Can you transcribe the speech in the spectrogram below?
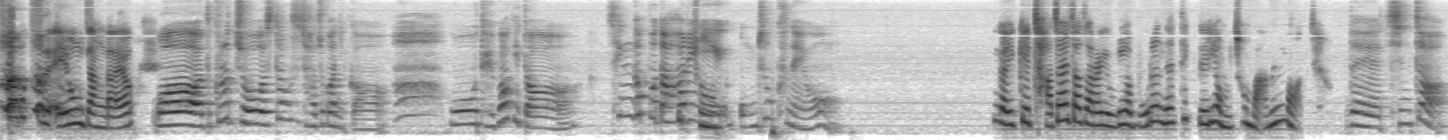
스타벅스 애용자인가요? 와, 그렇죠. 스타벅스 자주 가니까. 오, 대박이다. 생각보다 할인이 그쵸. 엄청 크네요. 그러니까 이렇게 자잘자잘하게 우리가 모르는 혜택들이 엄청 많은 것 같아요. 네, 진짜.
